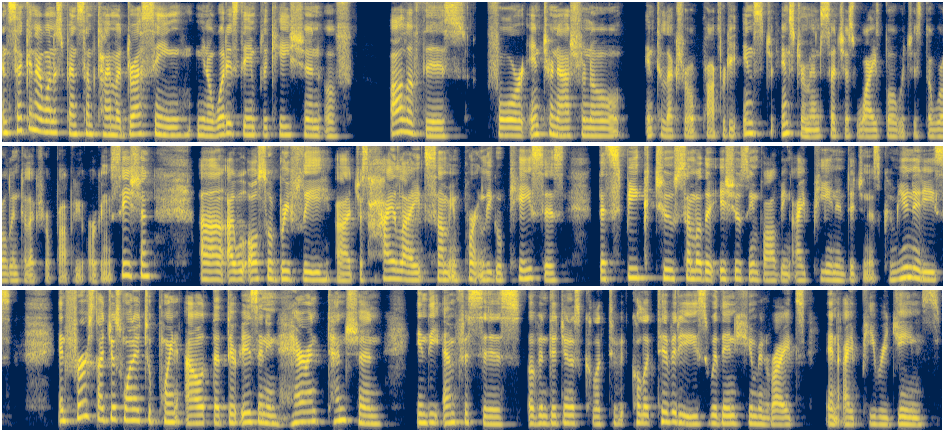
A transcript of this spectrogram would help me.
And second, I want to spend some time addressing, you know, what is the implication of all of this for international intellectual property inst instruments such as WIPO, which is the World Intellectual Property Organization. Uh, I will also briefly uh, just highlight some important legal cases that speak to some of the issues involving IP in indigenous communities. And first, I just wanted to point out that there is an inherent tension in the emphasis of indigenous collectivities within human rights and IP regimes.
